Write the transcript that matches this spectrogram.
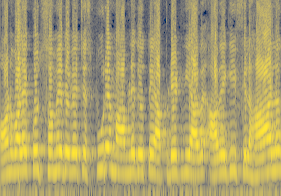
ਆਉਣ ਵਾਲੇ ਕੁਝ ਸਮੇਂ ਦੇ ਵਿੱਚ ਇਸ ਪੂਰੇ ਮਾਮਲੇ ਦੇ ਉੱਤੇ ਅਪਡੇਟ ਵੀ ਆਵੇ- ਆਵੇਗੀ। ਫਿਲਹਾਲ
